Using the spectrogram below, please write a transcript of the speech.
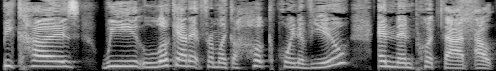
because we look at it from like a hook point of view and then put that out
